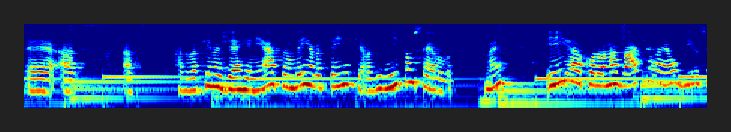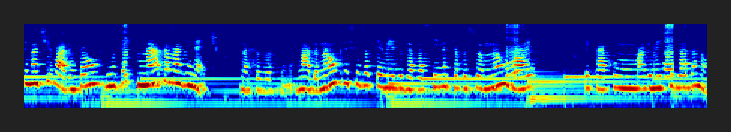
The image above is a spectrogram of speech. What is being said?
É, as, as, as vacinas de RNA também, elas têm o que? Elas imitam células, né? E a Coronavac, ela é o vírus inativado, então não tem nada magnético nessas vacinas, nada. Não precisa ter medo da vacina, que a pessoa não vai ficar com magnetizada, não.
